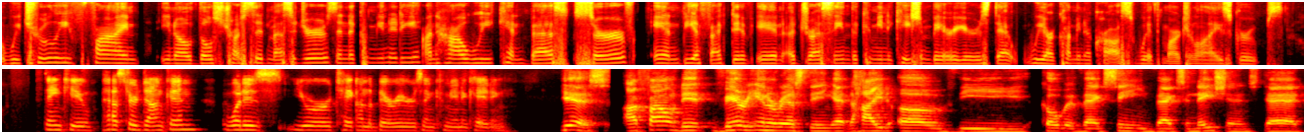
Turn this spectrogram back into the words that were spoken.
we truly find you know those trusted messengers in the community on how we can best serve and be effective in addressing the communication barriers that we are coming across with marginalized groups. Thank you. Pastor duncan what is your take on the barriers in communicating? Yes, I found it very interesting at the height of the COVID vaccine vaccinations that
